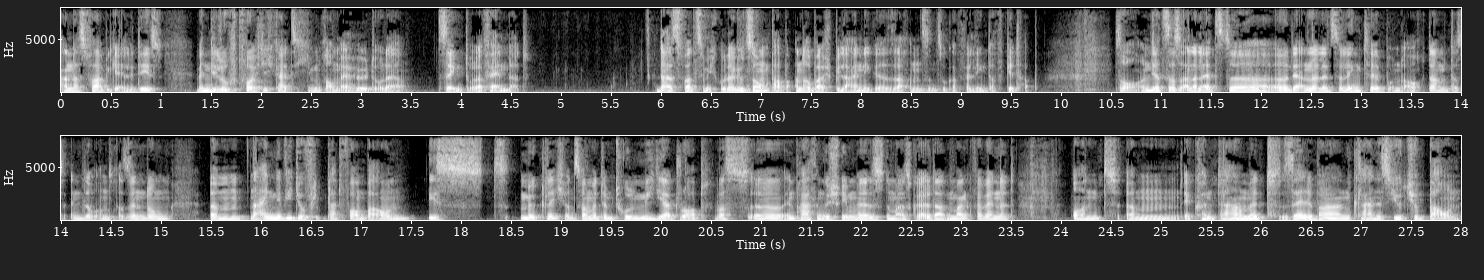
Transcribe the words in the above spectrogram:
andersfarbige LEDs, wenn die Luftfeuchtigkeit sich im Raum erhöht oder senkt oder verändert. Das war ziemlich cool. Da gibt es noch ein paar andere Beispiele. Einige Sachen sind sogar verlinkt auf GitHub. So, und jetzt das allerletzte, äh, der allerletzte Link-Tipp und auch damit das Ende unserer Sendung. Ähm, eine eigene Videoplattform bauen ist möglich und zwar mit dem Tool MediaDrop, was äh, in Python geschrieben ist, eine MySQL-Datenbank verwendet und ähm, ihr könnt damit selber ein kleines YouTube bauen.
